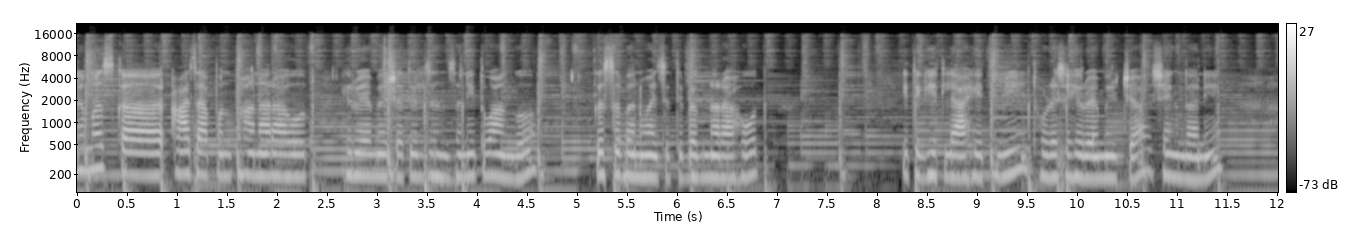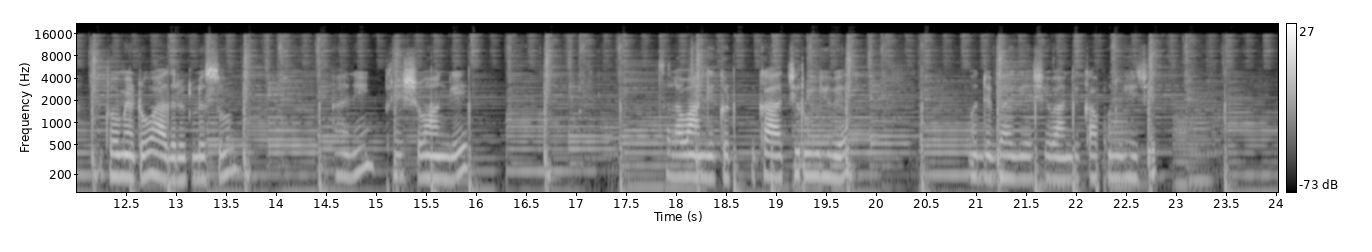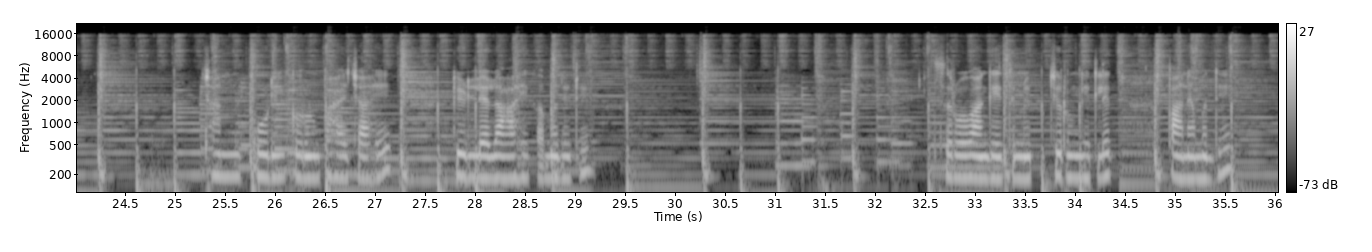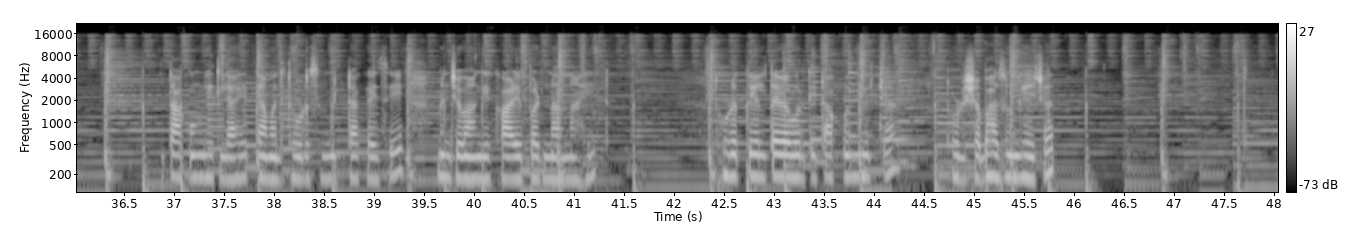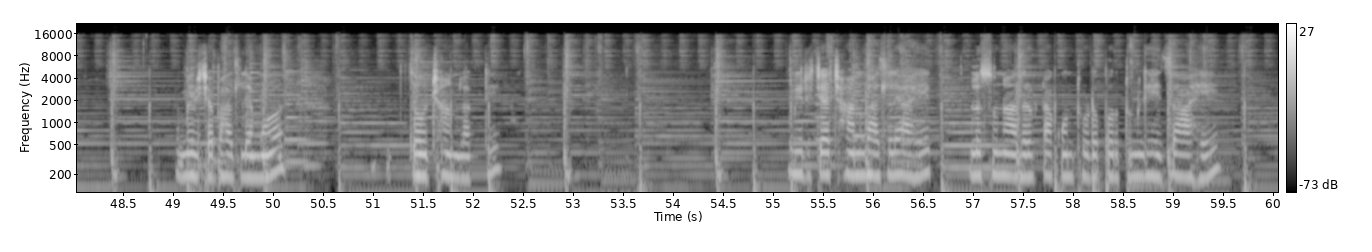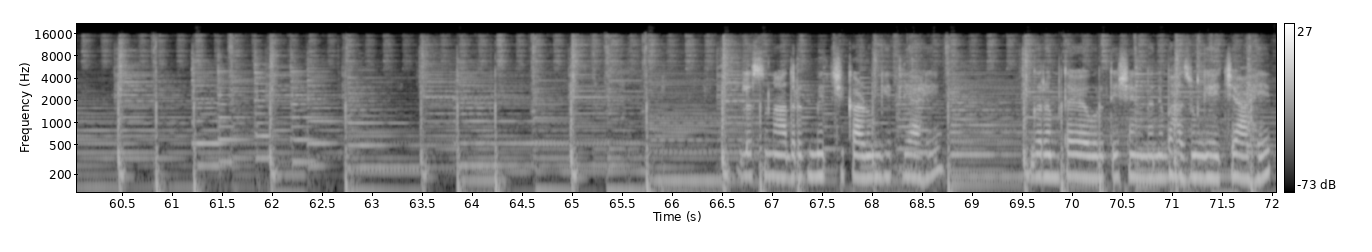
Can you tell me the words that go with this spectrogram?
नमस्कार आज आपण पाहणार आहोत हिरव्या मिरच्यातील झणझणीत वांग. कसं बनवायचं ते बघणार आहोत. इथे घेतल्या आहेत मी थोड्याशा हिरव्या मिरच्या शेंगदाणे टोमॅटो अद्रक लसूण आणि फ्रेश वांगे. चला वांगे कट का चिरून घेऊयात. मध्यभागी असे वांगे कापून घ्यायचे. छान फोडी करून पाहायचे आहे किडलेलं आहे का मध्ये ते सर्व वांगे इथे मी चिरून घेतलेत पाण्यामध्ये टाकून घेतले आहेत. त्यामध्ये थोडंसं मीठ टाकायचे म्हणजे वांगे काळे पडणार नाहीत. थोडं तेल तव्यावरती टाकून मिरच्या थोड्याशा भाजून घ्यायच्यात. मिरच्या भाजल्यामुळं चव छान लागते. मिरच्या छान भाजल्या आहेत. लसूण अद्रक टाकून थोडं परतून घ्यायचं आहे. लसूण अद्रक मिरची काढून घेतली आहे. गरम तव्यावरती शेंगदाणे भाजून घ्यायचे आहेत.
